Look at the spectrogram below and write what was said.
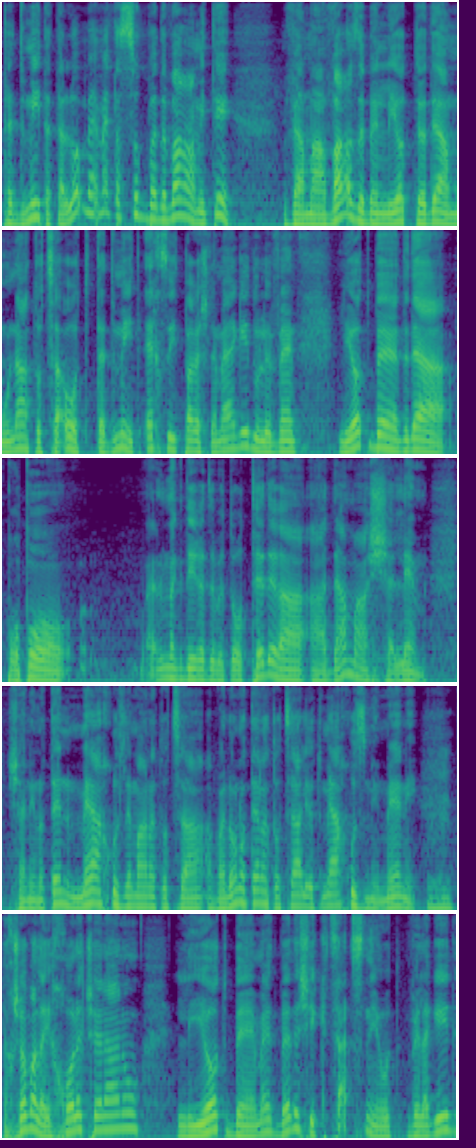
תדמית, אתה לא באמת עסוק בדבר האמיתי. והמעבר הזה בין להיות, אתה יודע, אמונה, תוצאות, תדמית, איך זה יתפרש, למה יגידו, לבין להיות, ב, אתה יודע, אפרופו, אני מגדיר את זה בתור תדר האדם השלם, שאני נותן 100% למען התוצאה, אבל לא נותן לתוצאה להיות 100% ממני. מהמם. תחשוב על היכולת שלנו להיות באמת באיזושהי קצת צניעות ולהגיד,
